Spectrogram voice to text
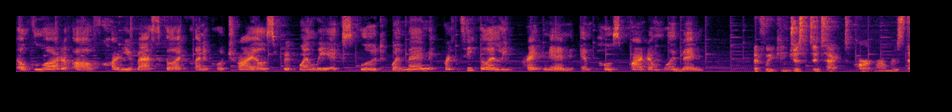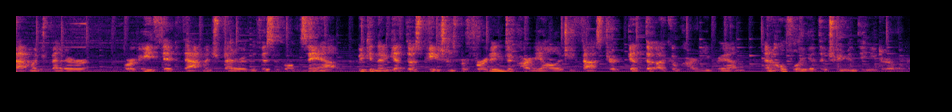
a lot of cardiovascular clinical trials frequently exclude women, particularly pregnant and postpartum women, if we can just detect heart murmurs that much better or AFib that much better in the physical exam, we can then get those patients referred into cardiology faster, get the echocardiogram, and hopefully get the treatment they need earlier.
